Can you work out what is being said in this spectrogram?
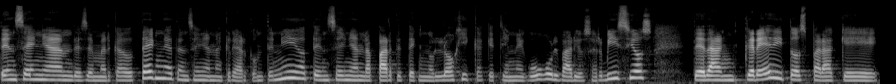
Te enseñan desde mercadotecnia, te enseñan a crear contenido, te enseñan la parte tecnológica que tiene Google, varios servicios, te dan créditos para que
